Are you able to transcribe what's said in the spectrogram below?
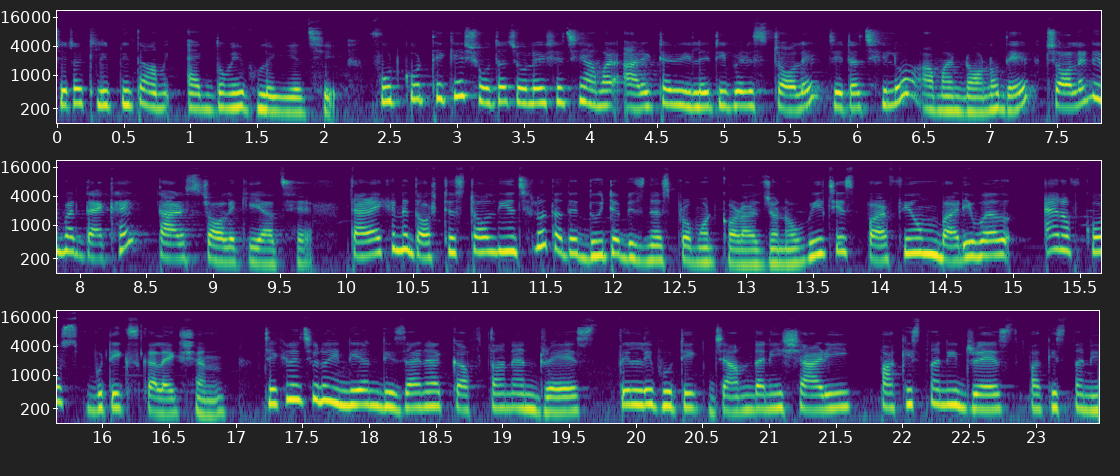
যেটার ক্লিপ নিতে আমি একদমই ভুলে গিয়েছি। ফুড কোর্ট থেকে সোজা চলে এসেছি আমার আরেকটা রিলেটিভের স্টলে যেটা ছিল আমার ননদের। চলেন এবার দেখাই তার স্টলে কি আছে। তারা এখানে দশটা স্টল নিয়েছিল, তাদের দুইটা বিজনেস প্রমোট করার জন্য উইচ ইজ পারফিউম বাড়িওয়েল and of course boutiques collection যেখানে ছিল Indian designer kaftan and dress Delhi boutique jamdani sari Pakistani dress, Pakistani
